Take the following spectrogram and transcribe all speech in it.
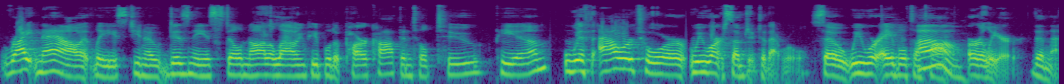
Right now, at least, you know, Disney is still not allowing people to park hop until 2 p.m. With our tour, we weren't subject to that rule. So we were able to oh. hop earlier than that.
